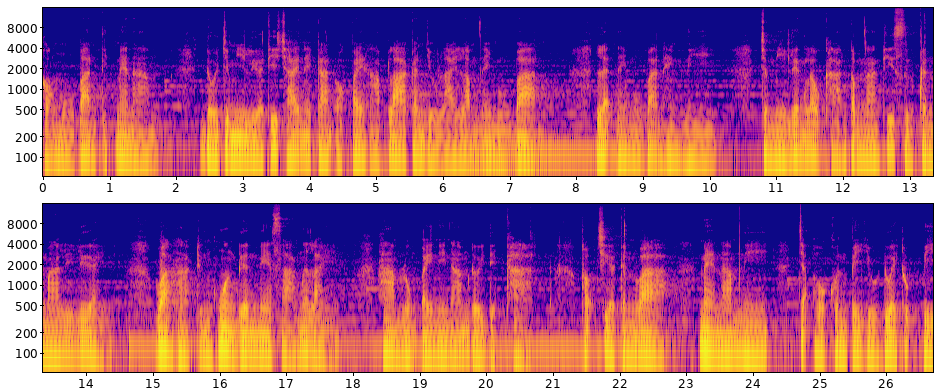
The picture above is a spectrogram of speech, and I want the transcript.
ของหมู่บ้านติดแม่น้ำโดยจะมีเรือที่ใช้ในการออกไปหาปลากันอยู่หลายลำในหมู่บ้าน และในหมู่บ้านแห่งนี้ จะมีเรื่องเล่าขานตำนานที่สืบกันมาเรื่อยๆว่าหากถึงห่วงเดือนเมษาเมื่อไหร่ ห้ามลงไปในน้ำโดยเด็ดขาด เพราะเชื่อกันว่า แม่น้ำนี้จะเอาคนไปอยู่ด้วยทุกปี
